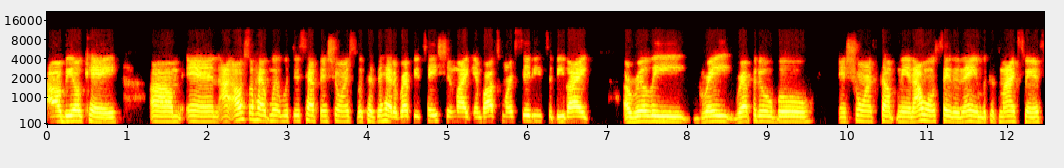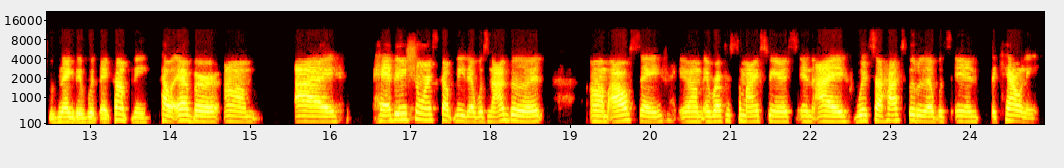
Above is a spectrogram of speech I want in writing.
I'll be okay. Um, and I also had went with this health insurance because it had a reputation, like in Baltimore City, to be like a really great, reputable insurance company, and I won't say the name because my experience was negative with that company. However, um, I had the insurance company that was not good. Um, I'll say um, in reference to my experience, and I went to a hospital that was in the county.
